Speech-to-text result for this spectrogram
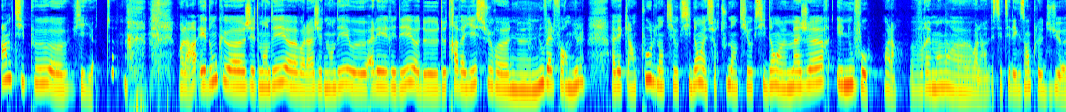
un petit peu euh, vieillotte. Voilà, et donc euh, j'ai demandé, euh, voilà, j'ai demandé euh, à la R&D euh, de, de travailler sur euh, une nouvelle formule avec un pool d'antioxydants et surtout d'antioxydants euh, majeurs et nouveaux. Voilà, vraiment, euh, voilà, c'était l'exemple du euh.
